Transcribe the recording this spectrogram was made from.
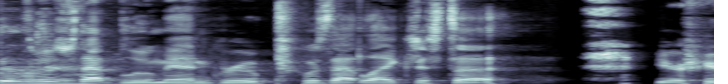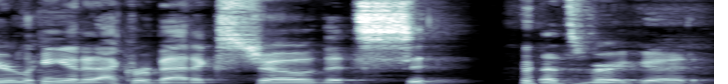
was that Blue Man Group? Was that like just a? You're you're looking at an acrobatics show that's that's very good.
